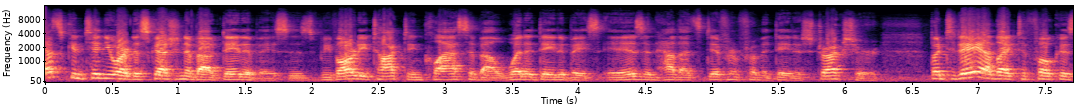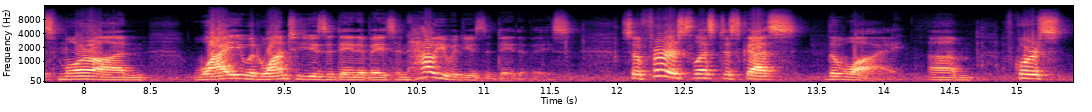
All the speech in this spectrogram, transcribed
let's continue our discussion about databases. We've already talked in class about what a database is and how that's different from a data structure. But today I'd like to focus more on why you would want to use a database and how you would use a database. So first, let's discuss the why. Um, of course,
